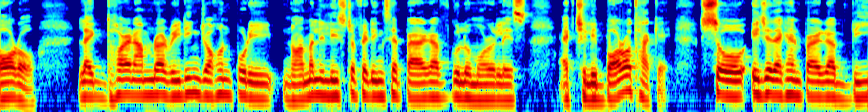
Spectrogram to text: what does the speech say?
বড় লাইক ধরেন আমরা রিডিং যখন পড়ি নর্মালি লিস্ট অফ হেডিংসের প্যারাগ্রাফগুলো মোরলেস অ্যাকচুয়ালি বড় থাকে। সো এই যে দেখেন প্যারাগ্রাফ বি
